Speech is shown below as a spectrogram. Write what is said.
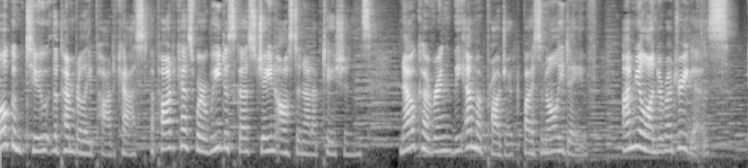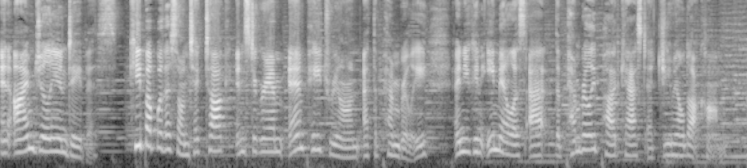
Welcome to the Pemberley Podcast, a podcast where we discuss Jane Austen adaptations. Now covering The Emma Project by Sonali Dev. I'm Yolanda Rodriguez. And I'm Jillian Davis. Keep up with us on TikTok, Instagram, and Patreon at The Pemberley, and you can email us at thepemberleypodcast at gmail.com.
